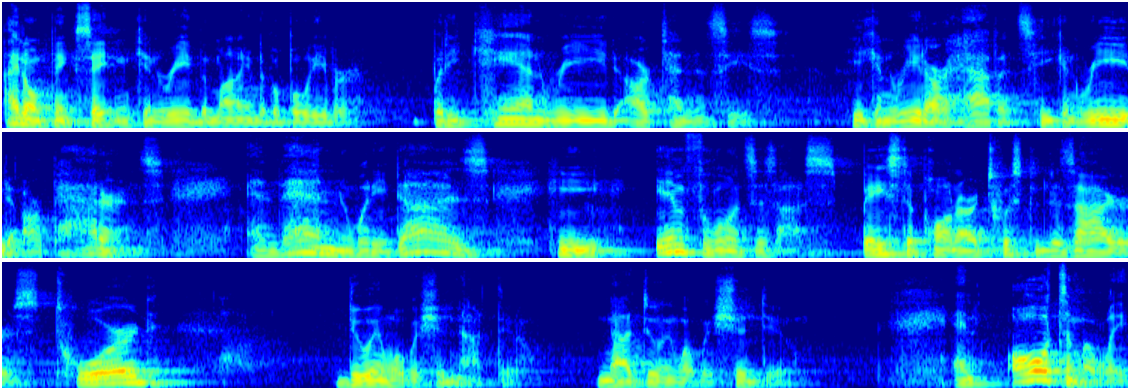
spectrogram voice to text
I don't think Satan can read the mind of a believer, but he can read our tendencies. He can read our habits. He can read our patterns. And then what he does, he influences us based upon our twisted desires toward doing what we should not do, not doing what we should do. And ultimately,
